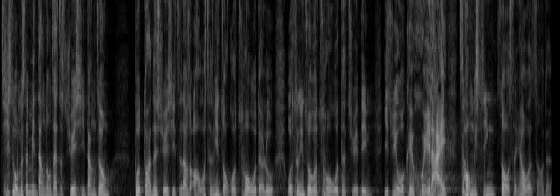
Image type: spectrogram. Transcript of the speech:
其实我们生命当中，在这学习当中，不断的学习，知道说哦，我曾经走过错误的路，我曾经做过错误的决定，以至于我可以回来重新走神要我走的，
